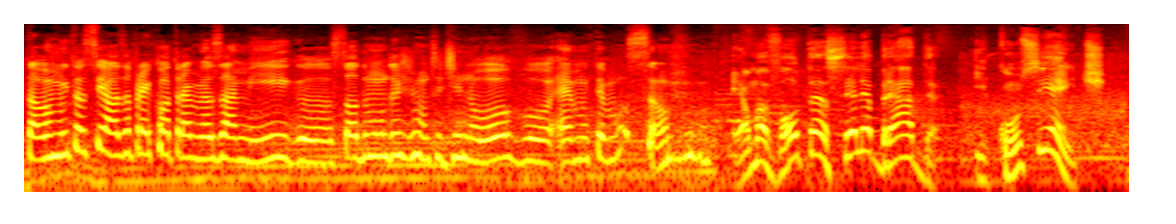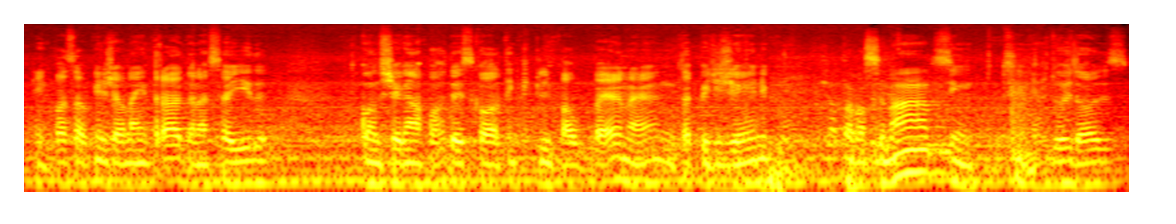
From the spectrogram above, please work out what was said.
Tava muito ansiosa para encontrar meus amigos, todo mundo junto de novo. É muita emoção. É uma volta celebrada e consciente. Tem que passar o gel na entrada, na saída. Quando chegar na porta da escola tem que limpar o pé, né? No tapete higiênico. Já está vacinado? Sim, sim, as duas doses.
